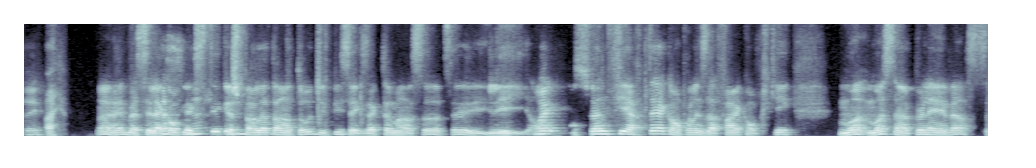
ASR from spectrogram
Ouais, ben c'est la complexité que je parlais tantôt, JP, c'est exactement ça. Il on, on, se fait une fierté à comprendre les affaires compliquées. Moi, moi c'est un peu l'inverse.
